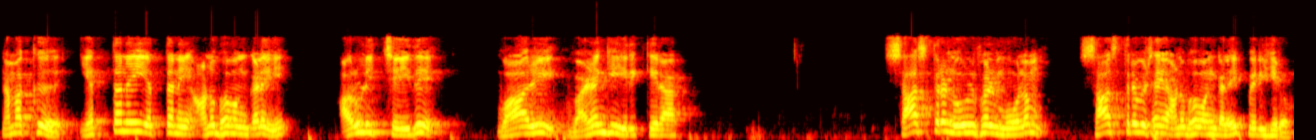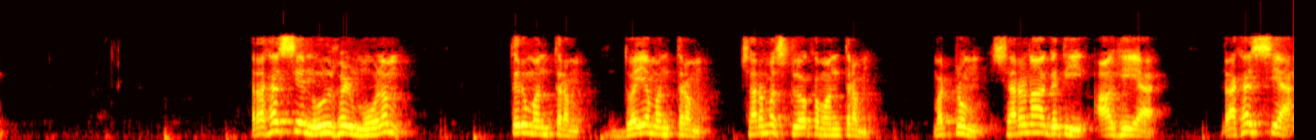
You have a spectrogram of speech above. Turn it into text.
நமக்கு எத்தனை எத்தனை அனுபவங்களை அருளி செய்து வாரி வழங்கி இருக்கிறார் சாஸ்திர நூல்கள் மூலம் சாஸ்திர விஷய அனுபவங்களை பெறுகிறோம். ரகசிய நூல்கள் மூலம் திருமந்திரம் துவய மந்திரம் சர்மஸ்லோக மந்திரம் மற்றும் சரணாகதி ஆகிய ரகசிய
